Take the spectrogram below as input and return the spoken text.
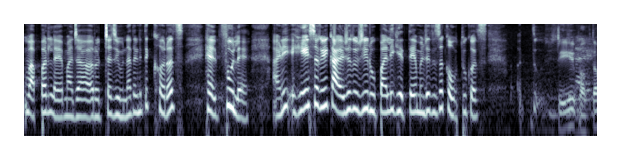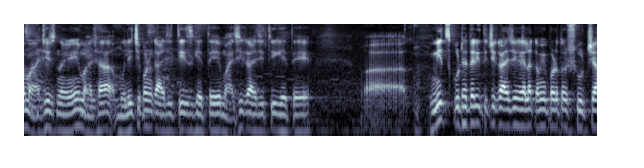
वापरलं आहे माझ्या रोजच्या जीवनात आणि ते खरंच हेल्पफुल आहे. आणि हे सगळी काळजी तुझी रुपाली घेते म्हणजे तिचं कौतुकच. तू ती फक्त माझीच नाही माझ्या मुलीची पण काळजी तीच घेते माझी काळजी ती घेते. मीच कुठेतरी तिची काळजी घ्यायला कमी पडतो शूटच्या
